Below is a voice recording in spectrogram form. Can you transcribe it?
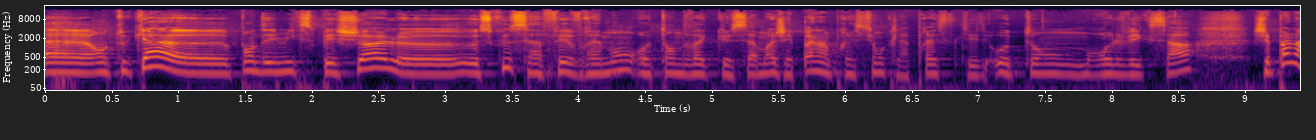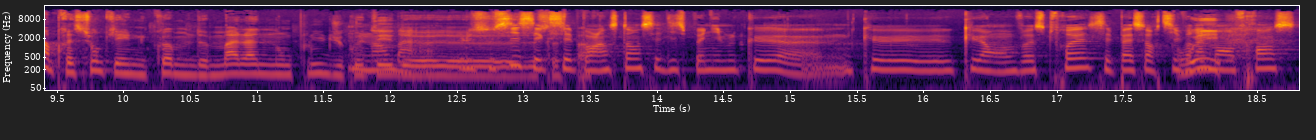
Euh, en tout cas, euh, Pandemic Special, euh, est-ce que ça fait vraiment autant de vagues que ça? Moi, j'ai pas l'impression que la presse était autant relevée que ça. J'ai pas l'impression qu'il y ait une com de malade non plus du côté Non, bah, de. le souci, de c'est que c'est pour l'instant, c'est disponible que, euh, que, que en Vostre. C'est pas sorti Oui. vraiment en France.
